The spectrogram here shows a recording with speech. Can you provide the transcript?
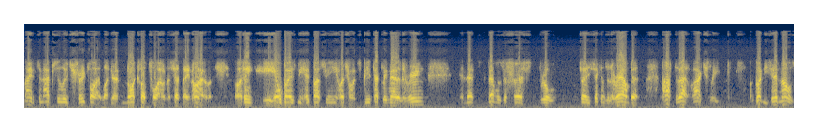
mate, it's an absolute street fight, like a nightclub fight on a Saturday night. I think he elbows me, headbutts me. I try and spear tackle him out of the ring, and that that was the first real thirty seconds of the round. But after that, I actually I got in his head, and I was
